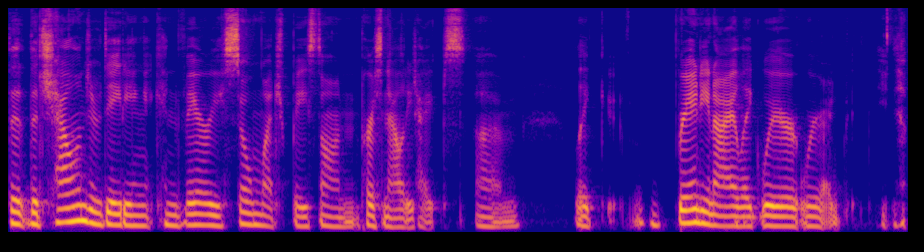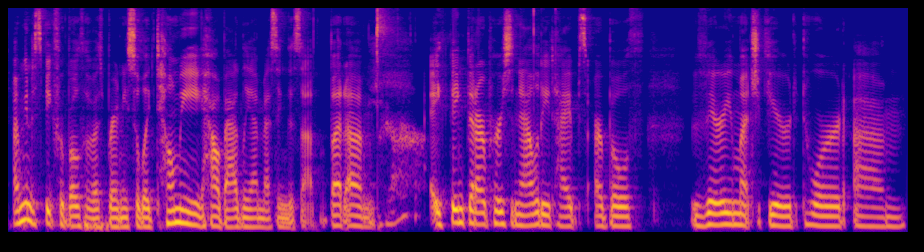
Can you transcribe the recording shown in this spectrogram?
the the challenge of dating can vary so much based on personality types. Um, like Brandy and I, like we're we're I'm going to speak for both of us, Brandy. So like, tell me how badly I'm messing this up. But um, I think that our personality types are both very much geared toward um,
